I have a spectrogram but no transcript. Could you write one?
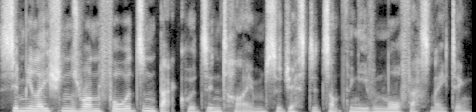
Simulations run forwards and backwards in time suggested something even more fascinating.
